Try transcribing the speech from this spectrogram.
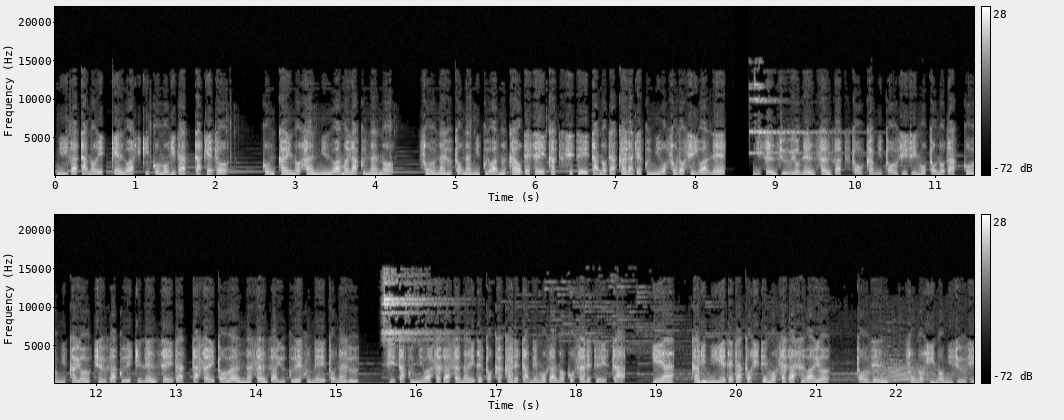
新潟の一件は引きこもりだったけど、今回の犯人は麻薬なの？そうなると何食わぬ顔で生活していたのだから逆に恐ろしいわね。2014年3月10日に当時地元の学校に通う中学1年生だった斉藤杏奈さんが行方不明となる。自宅には探さないでと書かれたメモが残されていた。いや、仮に家出だとしても探すわよ。当然、その日の20時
